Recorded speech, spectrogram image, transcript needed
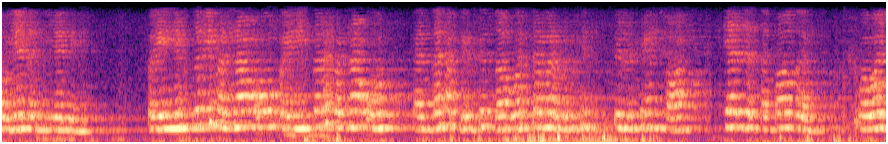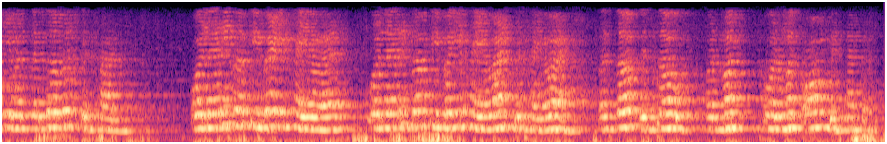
أو يدا بيد فإن اختلف النوع فإن اختلف النوع الذهب بالفضة والتمر بالحنطة جاز التفاضل ووجب التكابر في الحال. ولا ربا في بيع الحيوان ولا ربا في بيع الحيوان بالحيوان والثوب بالثوب والمطعوم بالنفس.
